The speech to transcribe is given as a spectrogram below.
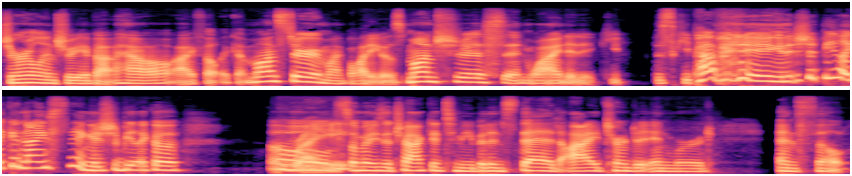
journal entry about how I felt like a monster and my body was monstrous and why did it keep this keep happening? And it should be like a nice thing. It should be like a oh Right. somebody's attracted to me. But instead I turned it inward and felt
